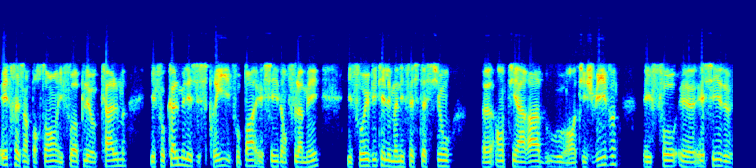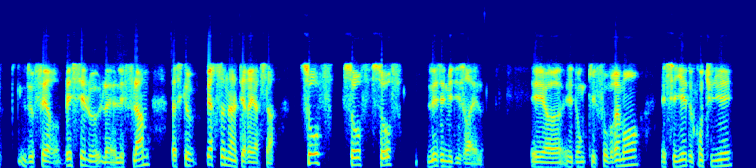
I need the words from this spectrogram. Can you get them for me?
est très important. Il faut appeler au calme il faut calmer les esprits, il ne faut pas essayer d'enflammer, il faut éviter les manifestations euh, anti-arabes ou anti-juives, il faut euh, essayer de, faire baisser les flammes, parce que personne n'a intérêt à ça, sauf, sauf, sauf les ennemis d'Israël. Et, euh, donc il faut vraiment essayer de continuer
